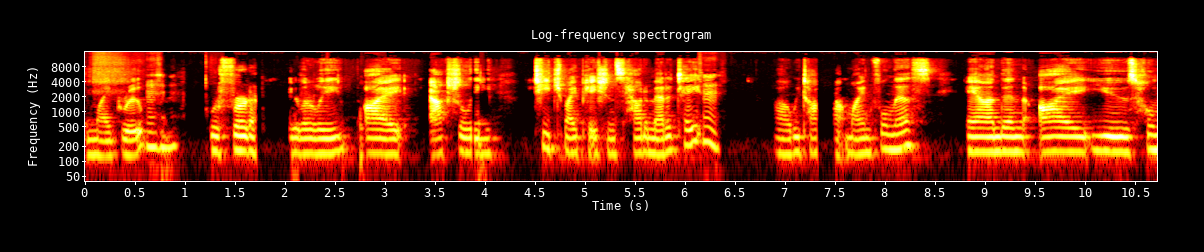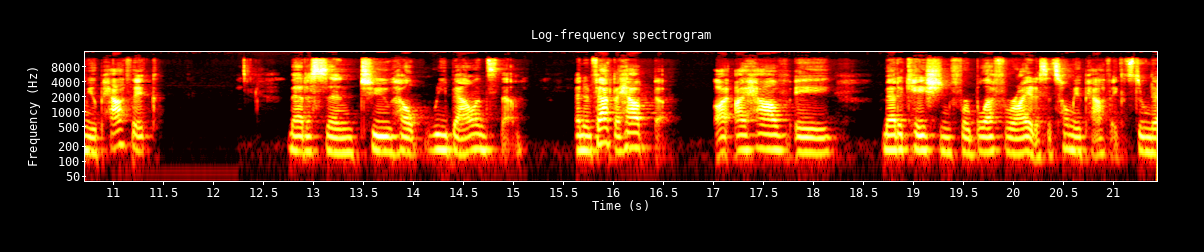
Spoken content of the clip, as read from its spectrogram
in my group. Mm-hmm. Refer to regularly. I actually teach my patients how to meditate. Mm. Uh, we talk about mindfulness. And then I use homeopathic medicine to help rebalance them. And in fact, I have I, I have a medication for blepharitis. It's homeopathic. It's through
